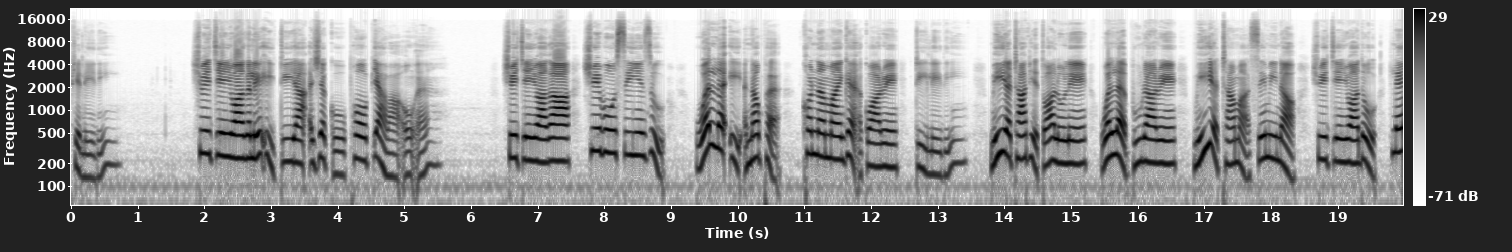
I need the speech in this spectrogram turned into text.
ဖြစ်လေသည် ရွှေကျင်ရွာကလေးဤတီးရအရက်ကိုဖော်ပြပါအောင်အံရွှေကျင်ရွာကရွှေဘိုစီရင်စုဝက်လက်ဤအနောက်ဖက်ခုနှစ်မိုင်ခန့်အကွာတွင်တည်လေသည်မီးရထားဖြင့်သွားလို့လင်ဝက်လက်ဘူရာတွင်မီးရထားမှဆင်းပြီးနောက်ရွှေကျင်ရွာသို့လှဲ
